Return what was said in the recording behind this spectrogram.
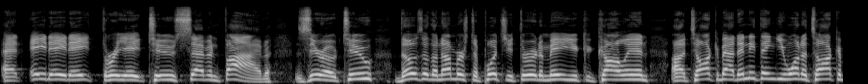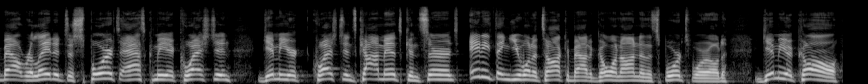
at 888 382 7502. Those are the numbers to put you through to me. You could call in, uh, talk about anything you want to talk about related to sports, ask me a question, give me your questions, comments, concerns, anything you want to talk about going on in the sports world. Give me a call.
